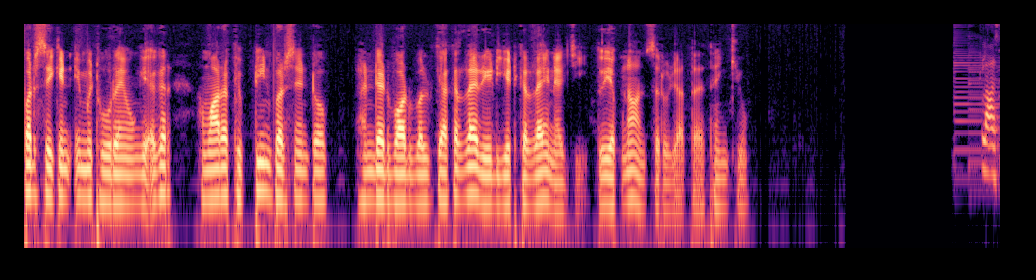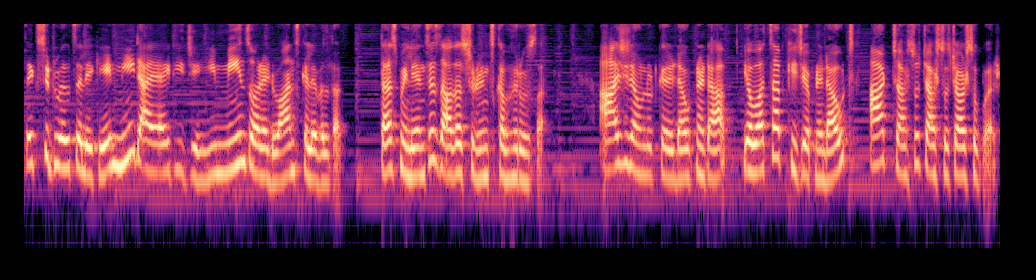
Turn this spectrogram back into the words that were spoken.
per second emit हो रहे होंगे। अगर हमारा fifteen percent of hundred watt bulb क्या कर रहा है? रेडिएट कर रहा है एनर्जी। तो ये अपना आंसर हो जाता है। थैंक यू क्लास सिक्स से ट्वेल्थ से लेके NEET I I T JEE mains और एडवांस के लेवल तक। दस मिलियन से ज़्यादा स्टूडेंट्स का भरोसा। आज ही डाउनलोड करें डाउट नेट आप या व्हाट्सअप कीजिए अपने डाउट्स आठ चार सौ चार सौ चार सौ पर।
